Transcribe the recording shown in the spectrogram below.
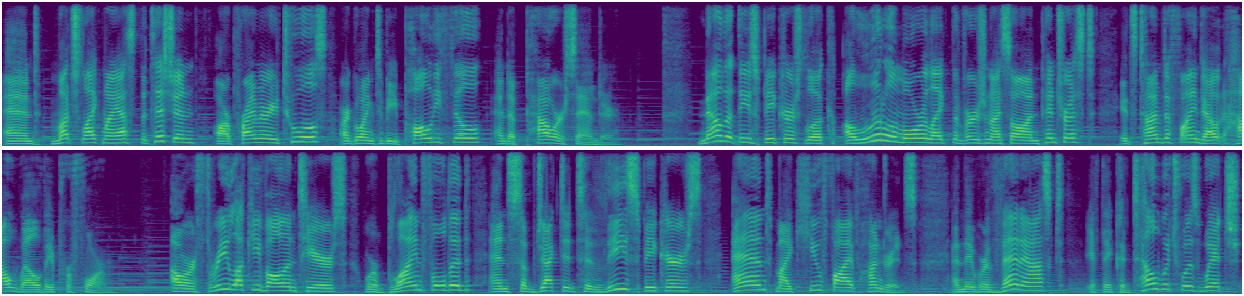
And much like my aesthetician, our primary tools are going to be polyfill and a power sander. Now that these speakers look a little more like the version I saw on Pinterest, it's time to find out how well they perform. Our three lucky volunteers were blindfolded and subjected to these speakers and my Q500s, and they were then asked if they could tell which was which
